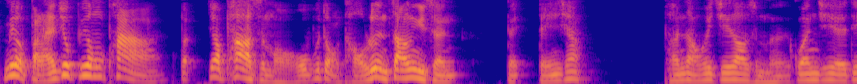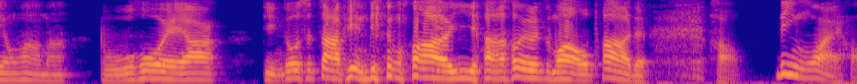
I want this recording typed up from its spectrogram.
没有，本来就不用怕，要怕什么？我不懂。讨论张玉成，等等一下，团长会接到什么关切的电话吗？不会啊，顶多是诈骗电话而已啊，会有什么好怕的？好，另外哈。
